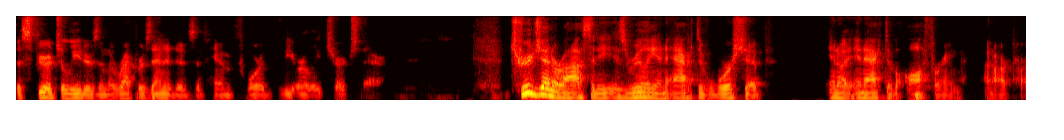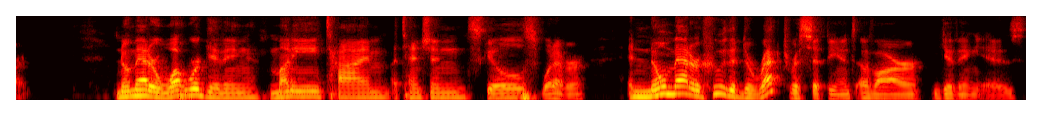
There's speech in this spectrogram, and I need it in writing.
the spiritual leaders and the representatives of Him for the early church there. True generosity is really an act of worship and an act of offering on our part no matter what we're giving money, time, attention, skills, whatever and no matter who the direct recipient of our giving is,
